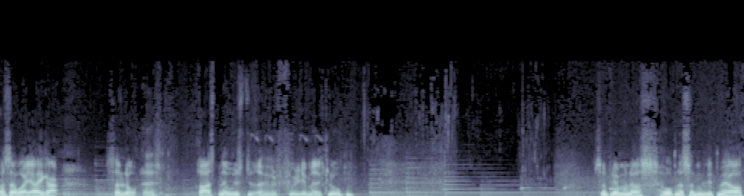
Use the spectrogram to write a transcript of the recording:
Og så var jeg i gang. Så lå øh, resten af udstyret følger med klubben. Så bliver man også åbner sig lidt mere op.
